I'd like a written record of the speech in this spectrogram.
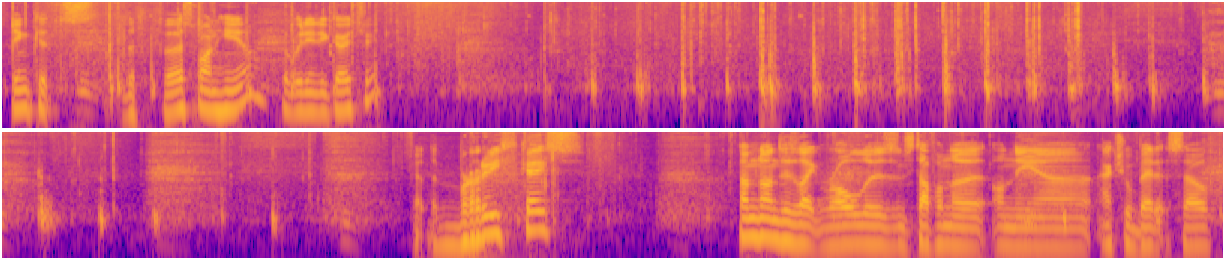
I think it's the first one here that we need to go to. Got the briefcase. Sometimes there's like rollers and stuff on the on the uh, actual bed itself.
